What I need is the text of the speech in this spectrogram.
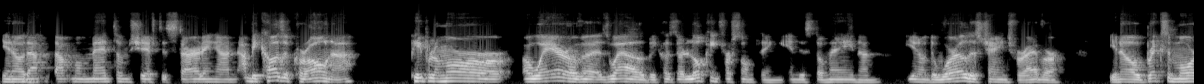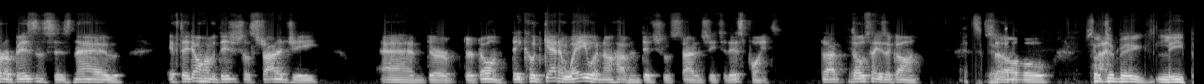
you know that that momentum shift is starting and, and because of corona people are more aware of it as well because they're looking for something in this domain and you know the world has changed forever. You know bricks and mortar businesses now if they don't have a digital strategy um, they're they're done. They could get away with not having a digital strategy to this point. That yeah. those days are gone. It's so such a big leap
